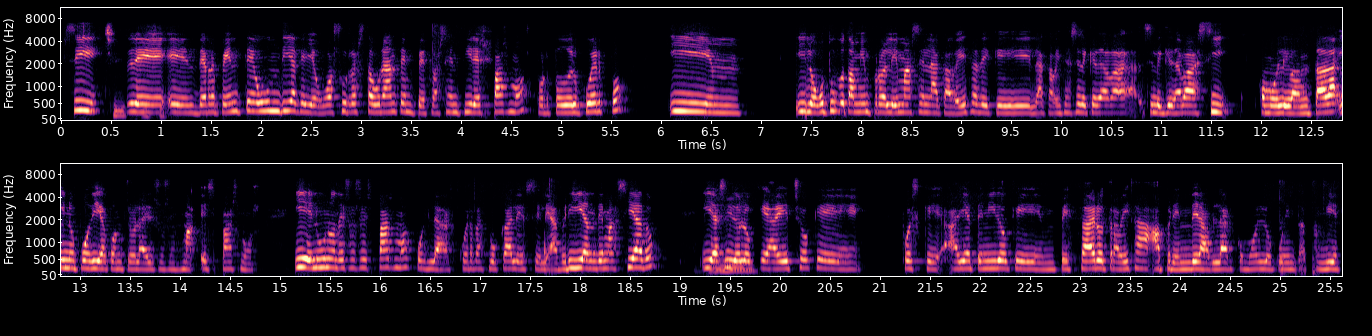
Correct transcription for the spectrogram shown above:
Sí, de, sí. eh, de repente un día que llegó a su restaurante empezó a sentir espasmos por todo el cuerpo y, mm, y luego tuvo también problemas en la cabeza, de que la cabeza se le quedaba, se le quedaba así, como levantada y no podía controlar esos espasmos. Y en uno de esos espasmos, pues las cuerdas vocales se le abrían demasiado y ha sido Mm. lo que ha hecho que, pues que haya tenido que empezar otra vez a aprender a hablar, como él lo cuenta también.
